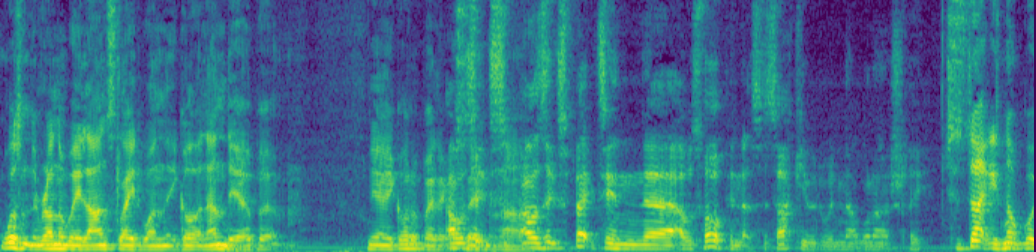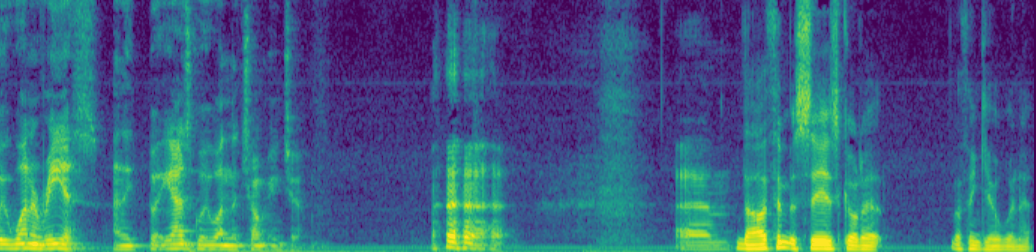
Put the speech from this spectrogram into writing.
Wasn't the runaway landslide one that he got in India, but yeah, he got it by like a I was ex- and a I half. was expecting. Uh, I was hoping that Sasaki would win that one actually. Suzuki's not going to win a race, and he, but he has going to win the championship. um, No, I think Masia's got it. I think he'll win it.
